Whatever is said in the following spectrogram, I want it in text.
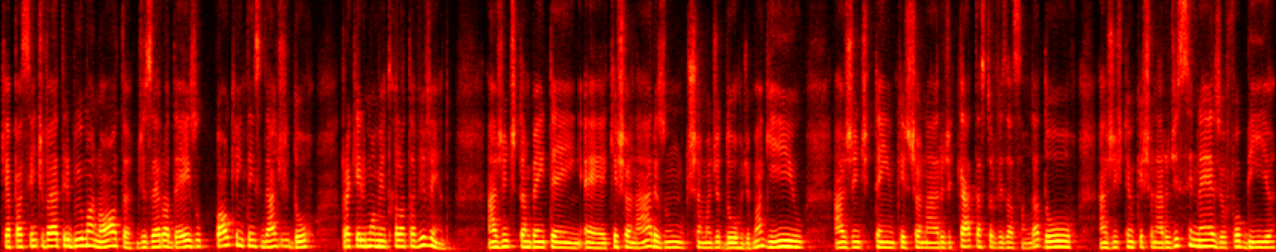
que a paciente vai atribuir uma nota de 0 a 10, o qual que é a intensidade de dor para aquele momento que ela está vivendo. A gente também tem é, questionários, um que chama de dor de McGill, a gente tem o um questionário de catastrofização da dor, a gente tem o um questionário de cinesiofobia,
